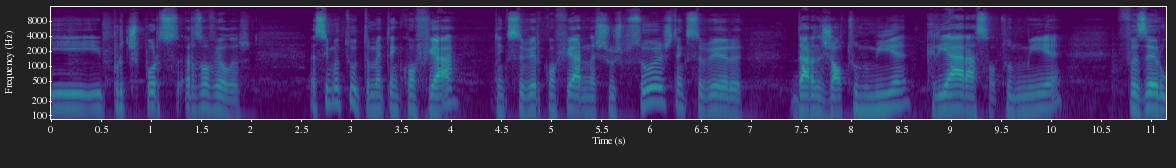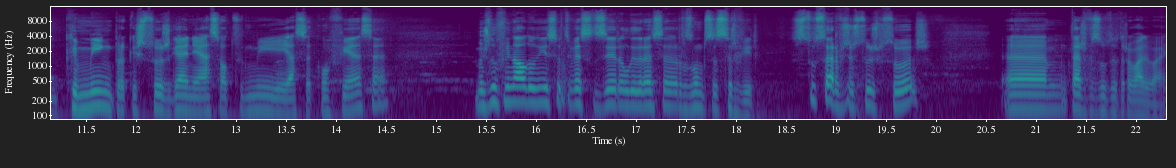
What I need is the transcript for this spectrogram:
e predispor-se a resolvê-las. Acima de tudo, também tem que confiar, tem que saber confiar nas suas pessoas, tem que saber dar-lhes autonomia, criar essa autonomia, fazer o caminho para que as pessoas ganhem essa autonomia e essa confiança. Mas no final do dia, se eu tivesse que dizer, a liderança resume-se a servir. Se tu serves as tuas pessoas, hum, estás a fazer o teu trabalho bem.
